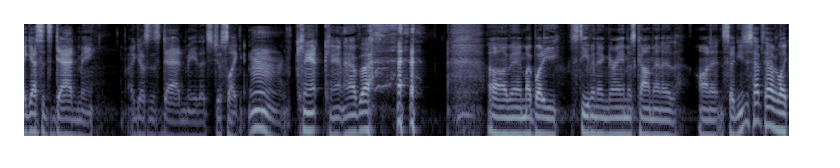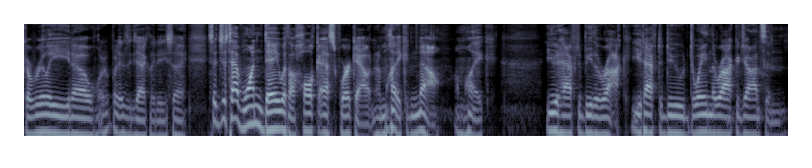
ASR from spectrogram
I guess it's dad me. I guess it's dad me. That's just like mm, can't can't have that. uh, man, my buddy Stephen Ignoramus commented on it and said you just have to have like a really you know what, what is exactly did he say? He said just have one day with a Hulk esque workout. And I'm like no. I'm like you would have to be the Rock. You'd have to do Dwayne the Rock Johnson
